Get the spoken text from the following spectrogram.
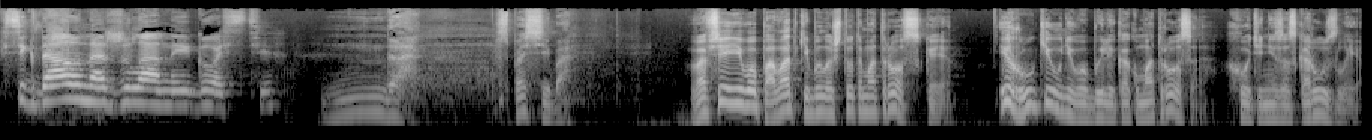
всегда у нас желанные гости. Да, спасибо. Во всей его повадке было что-то матросское – и руки у него были, как у матроса, хоть и не заскорузлые.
